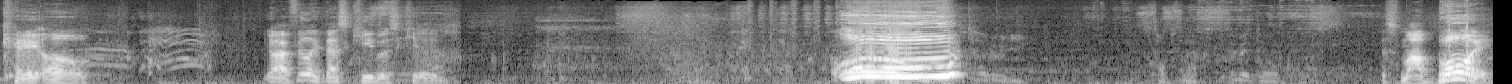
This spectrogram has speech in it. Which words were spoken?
KO. Yeah, I feel like that's Kiba's kid. Ooh! That's my boy.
